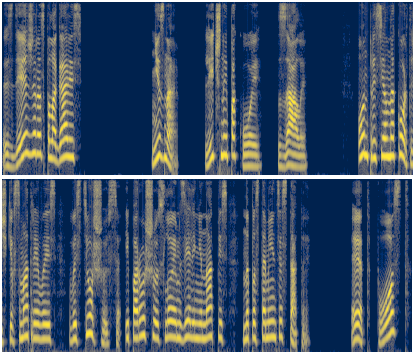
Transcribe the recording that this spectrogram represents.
Здесь же располагались... Не знаю, личные покои, залы. Он присел на корточки, всматриваясь в истершуюся и поросшую слоем зелени надпись на постаменте статуи. «Эд пост,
